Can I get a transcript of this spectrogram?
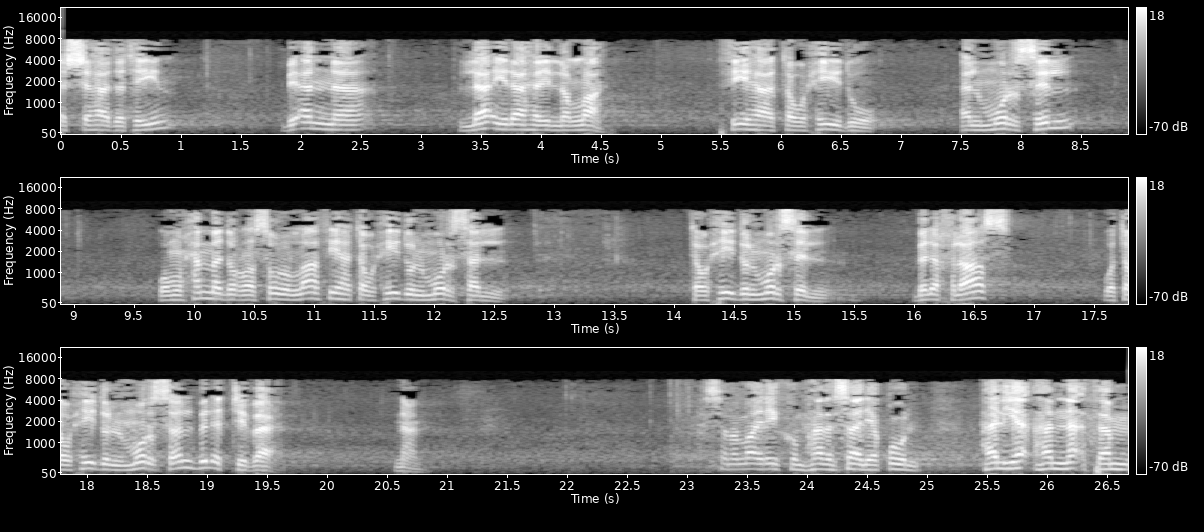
الشهادتين. بأن لا إله إلا الله فيها توحيد المرسل ومحمد رسول الله فيها توحيد المرسل. توحيد المرسل بالإخلاص وتوحيد المرسل بالاتباع. نعم. أحسن الله إليكم. هذا السائل يقول هل, هل نأثم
